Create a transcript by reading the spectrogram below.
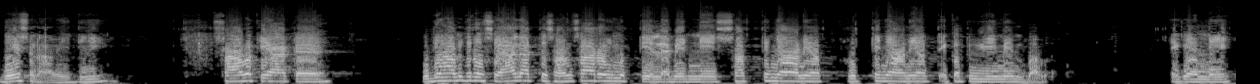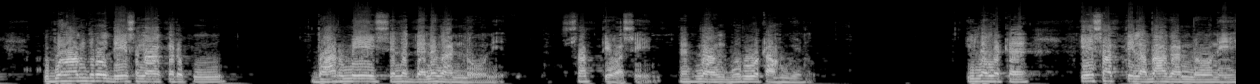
දේශනාවේදී ශ්‍රාවකයාට බුදුහාමුදුරුවෝ සොයාගත්ත සංසාර විමුක්තිය ලැබෙන්නේ සත්‍ය ඥානයත් කෘත්‍ය ඥානයත් එකතු වීමෙන් බව. ඒ කියන්නේ බුදුහාමුදුරුවෝ දේශනා කරපු ධර්මයේ ඉස්සෙල්ලා දැනගන්න ඕනේ. සත්‍ය වශයෙන්. නැත්නම් බොරුවට අහු වෙනවා. ඊළඟට ඒ සත්‍ය ලබා ගන්න ඕනේ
